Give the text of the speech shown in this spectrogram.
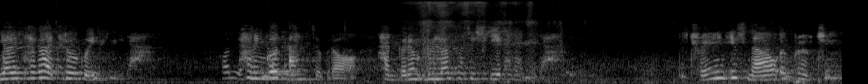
열차가 들어오고 있습니다. 타는 곳 안쪽으로 한 걸음 물러서 주시기 바랍니다. The train is now approaching.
